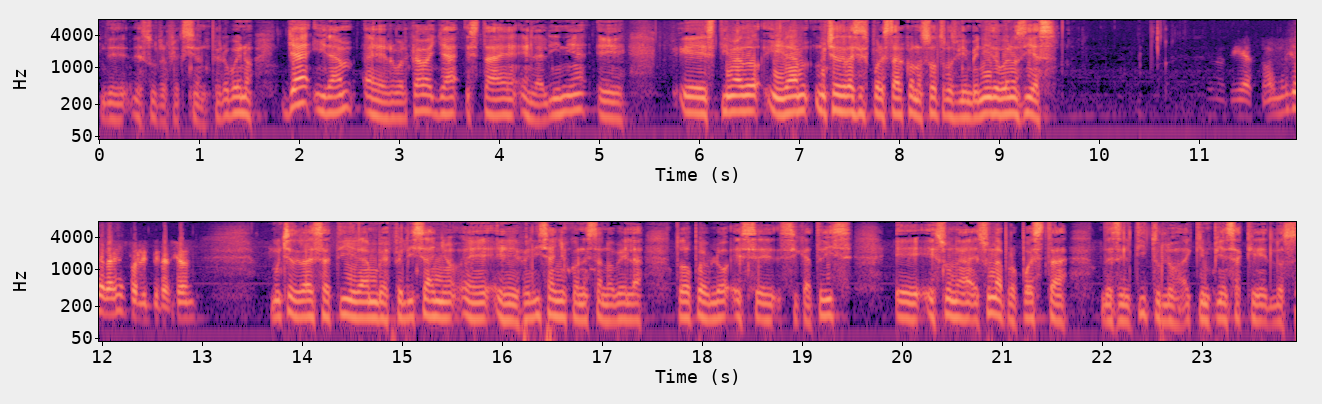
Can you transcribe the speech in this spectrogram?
de, su reflexión. Pero bueno, ya Irán eh, ya está en, la línea. Eh, eh, estimado Irán, muchas gracias por estar con nosotros. Bienvenido, buenos días. Buenos días, muchas gracias por la invitación. Muchas gracias a ti, Irán. Feliz año, eh, eh, feliz año con esta novela. Todo pueblo es cicatriz. Eh, es una es una propuesta desde el título. Hay quien piensa que los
